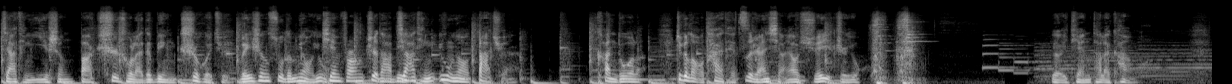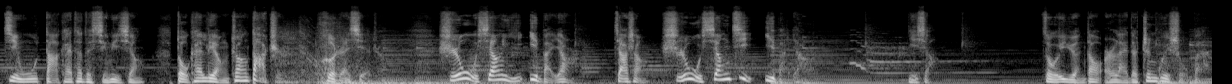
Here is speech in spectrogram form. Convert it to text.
家庭医生把吃出来的病吃回去，维生素的妙用，偏方治大病，家庭用药大全。看多了，这个老太太自然想要学以致用。有一天她来看我，进屋打开她的行李箱，抖开两张大纸，赫然写着。食物相宜一百样，加上食物相忌一百样。你想，作为远道而来的珍贵手办，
